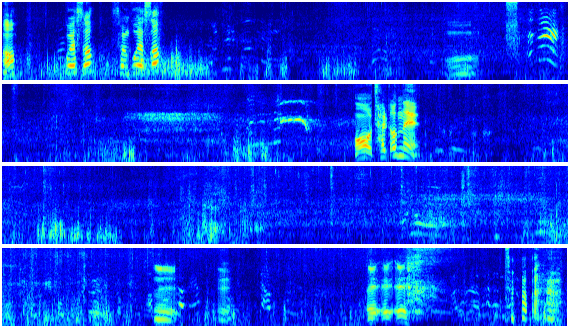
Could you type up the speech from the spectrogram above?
어? 꼬였어? 선 꼬였어? 오. 어, 잘 떴네. 예, 예. 에, 에, 에.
